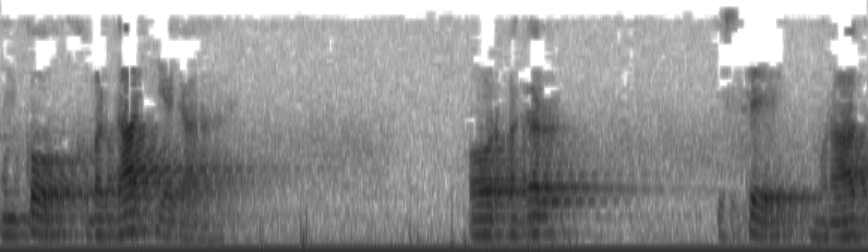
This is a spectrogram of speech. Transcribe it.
ان کو خبردار کیا جا رہا ہے۔ اور اگر اس سے مراد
